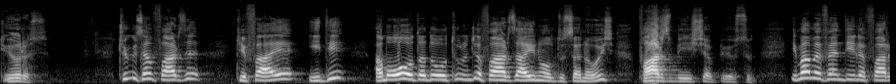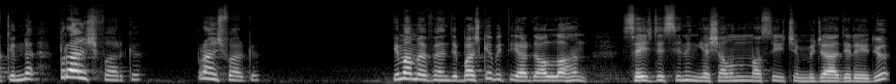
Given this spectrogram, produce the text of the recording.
diyoruz. Çünkü sen farzı kifaye idi ama o odada oturunca farz ayın oldu sana o iş. Farz bir iş yapıyorsun. İmam Efendi ile farkın ne? Branş farkı. Branş farkı. İmam Efendi başka bir yerde Allah'ın secdesinin yaşanması için mücadele ediyor.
